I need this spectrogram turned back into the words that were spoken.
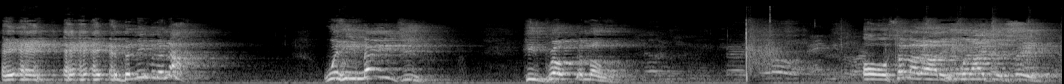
And, and, and, and believe it or not, when He made you, He broke the mold. Oh, somebody ought to hear what I just said.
